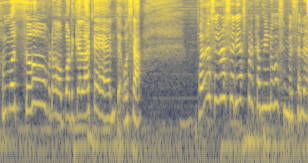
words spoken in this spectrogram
cómo sobro, porque la gente, o sea, puedo decir groserías porque a mí luego se me salen.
